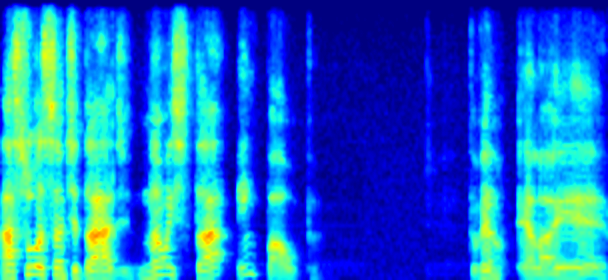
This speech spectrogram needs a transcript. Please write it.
A sua santidade não está em pauta. Tá vendo? Ela é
